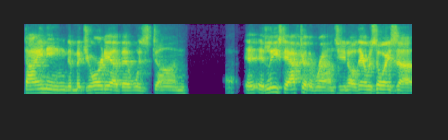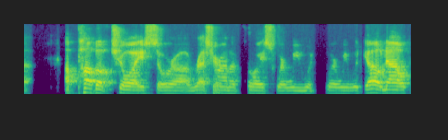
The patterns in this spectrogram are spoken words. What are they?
dining, the majority of it was done, uh, at least after the rounds. You know, there was always a a pub of choice or a restaurant sure. of choice where we would where we would go. Now,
